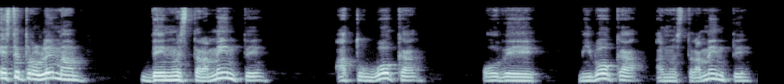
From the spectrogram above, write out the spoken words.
Este problema de nuestra mente a tu boca o de mi boca a nuestra mente,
